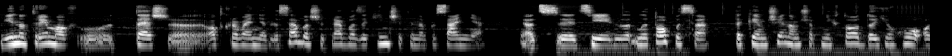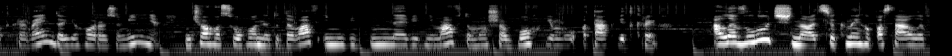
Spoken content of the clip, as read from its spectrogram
він отримав теж е, откровення для себе, що треба закінчити написання е, цієї ли- литописа таким чином, щоб ніхто до його откровень, до його розуміння нічого свого не додавав і не віднімав, тому що Бог йому отак відкрив. Але влучно цю книгу поставили в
